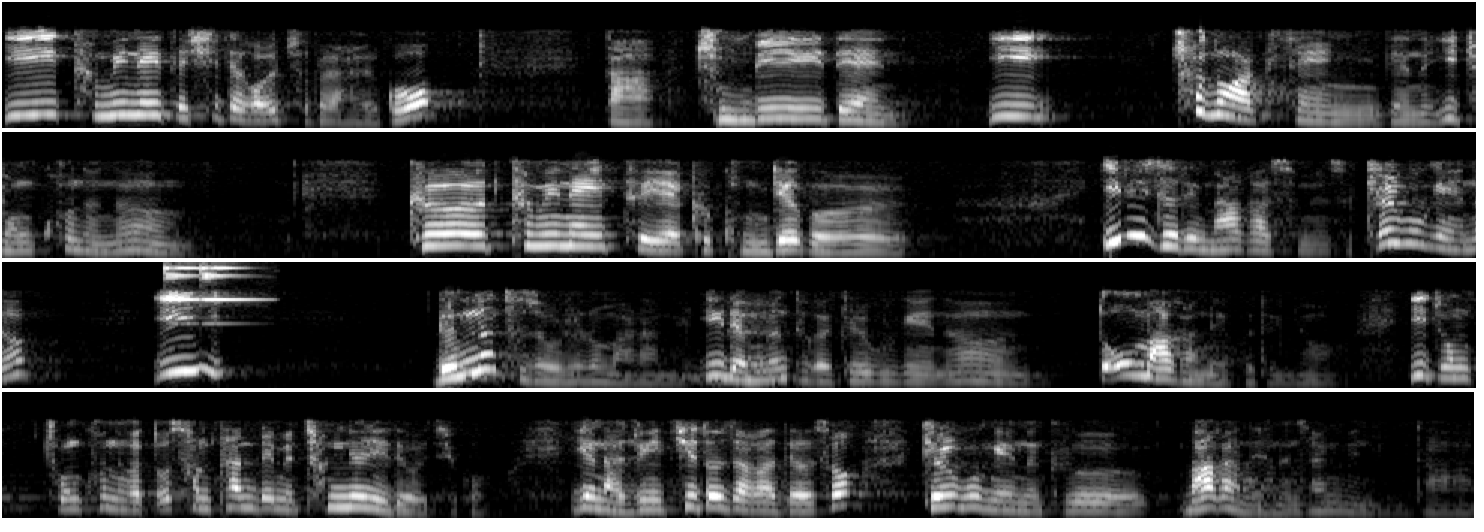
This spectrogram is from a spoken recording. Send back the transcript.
이 터미네이터 시대가 올 줄을 알고 그러니까 준비된 이 초등학생이 되는 이 존 코너는 그 터미네이터의 그 공격을 이리저리 막아서면서 결국에는 이 remnant죠 우리로 말하면 이 네. remnant가 결국에는 또 막아내거든요. 이 존, 존 코너가 또 3탄 되면 청년이 되어지고 이게 나중에 지도자가 되어서 결국에는 그 막아내는 장면입니다.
